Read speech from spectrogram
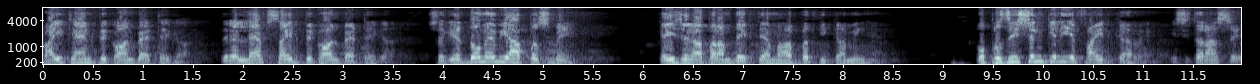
رائٹ ہینڈ پہ کون بیٹھے گا؟ تیرے لیفٹ سائڈ پہ کون بیٹھے گا؟ شاگردوں میں بھی آپس میں۔ کئی جگہ پر ہم دیکھتے ہیں محبت کی کمی ہے۔ وہ پوزیشن کے لیے فائٹ کر رہے ہیں۔ اسی طرح سے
